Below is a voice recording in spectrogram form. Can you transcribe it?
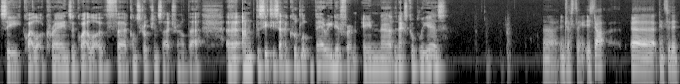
see quite a lot of cranes and quite a lot of uh, construction sites around there. Uh, and the city centre could look very different in uh, the next couple of years. Ah, interesting. Is that uh, considered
